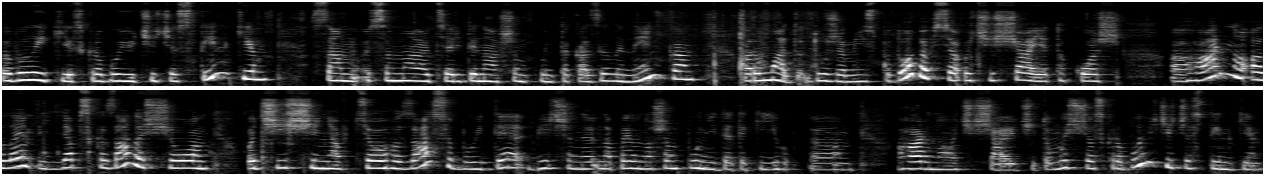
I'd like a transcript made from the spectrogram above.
великі скрабуючі частинки. Сам, Сама ця рідина шампунь така зелененька. Аромат дуже мені сподобався, очищає також гарно, але я б сказала, що очищення в цього засобу йде більше, напевно, шампунь йде такий е, гарно очищаючий, тому що скрабуючі частинки,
